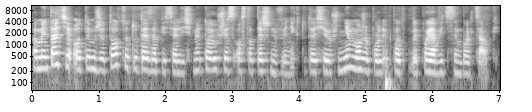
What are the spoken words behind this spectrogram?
Pamiętajcie o tym, że to, co tutaj zapisaliśmy, to już jest ostateczny wynik. Tutaj się już nie może po, po, pojawić symbol całki.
